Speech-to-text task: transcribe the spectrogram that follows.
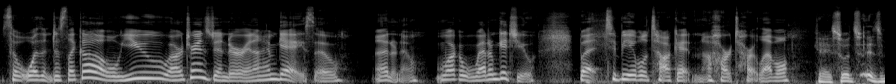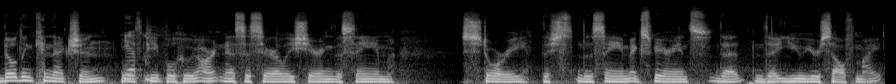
So it wasn't just like, oh, you are transgender and I'm gay. So I don't know. Walk. I don't get you. But to be able to talk at a heart to heart level. Okay, so it's it's building connection with Yep. people who aren't necessarily sharing the same story, the, the same experience that that you yourself might.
